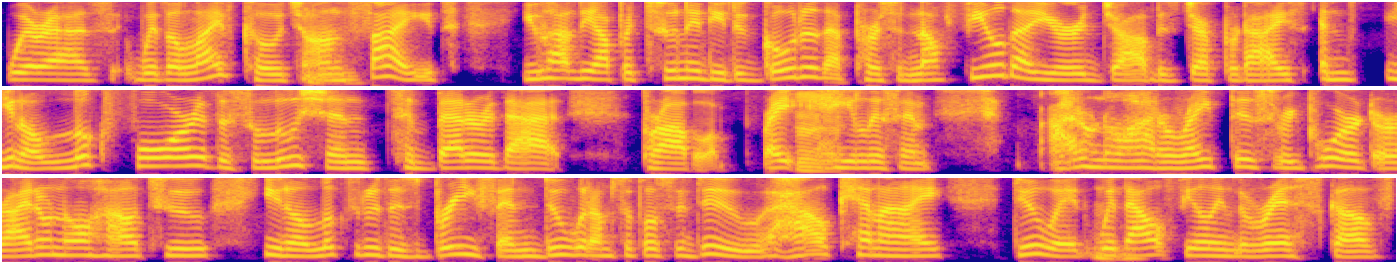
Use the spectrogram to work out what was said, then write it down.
Whereas with a life coach mm-hmm. on site, you have the opportunity to go to that person, not feel that your job is jeopardized and, you know, look for the solution to better that problem, right? Mm. Hey, listen, I don't know how to write this report or I don't know how to, you know, look through this brief and do what I'm supposed to do. How can I do it mm-hmm. without feeling the risk of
